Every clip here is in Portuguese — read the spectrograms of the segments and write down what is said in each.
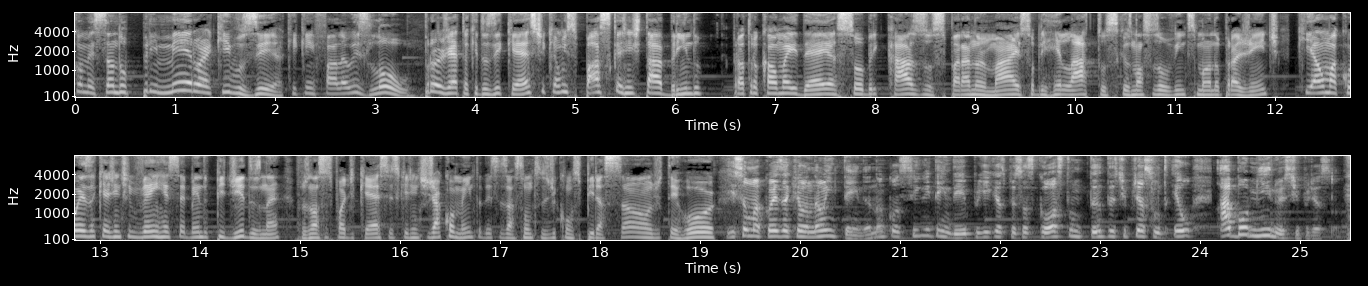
Começando o primeiro Arquivo Z. Aqui quem fala é o Slow, projeto aqui do Zcast, que é um espaço que a gente está abrindo para trocar uma ideia sobre casos paranormais, sobre relatos que os nossos ouvintes mandam pra gente, que é uma coisa que a gente vem recebendo pedidos, né, pros nossos podcasts, que a gente já comenta desses assuntos de conspiração, de terror. Isso é uma coisa que eu não entendo. Eu não consigo entender por que, que as pessoas gostam tanto desse tipo de assunto. Eu abomino esse tipo de assunto.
